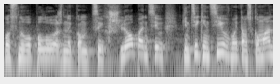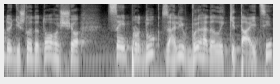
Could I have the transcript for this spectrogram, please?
основоположником цих шльопанців. В кінці кінців ми там з командою дійшли до того, що. Цей продукт взагалі вигадали китайці.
